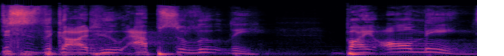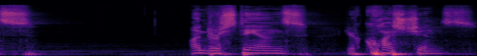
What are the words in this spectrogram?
This is the God who absolutely, by all means, understands your questions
